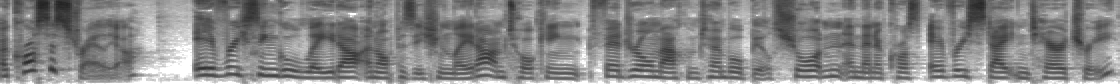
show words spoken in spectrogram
across Australia, every single leader and opposition leader, I'm talking federal, Malcolm Turnbull, Bill Shorten, and then across every state and territory,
